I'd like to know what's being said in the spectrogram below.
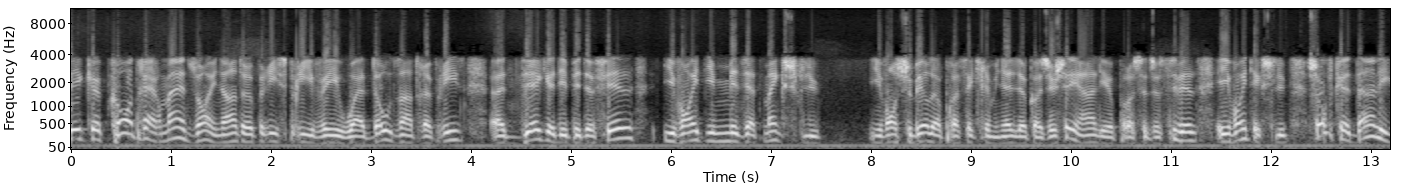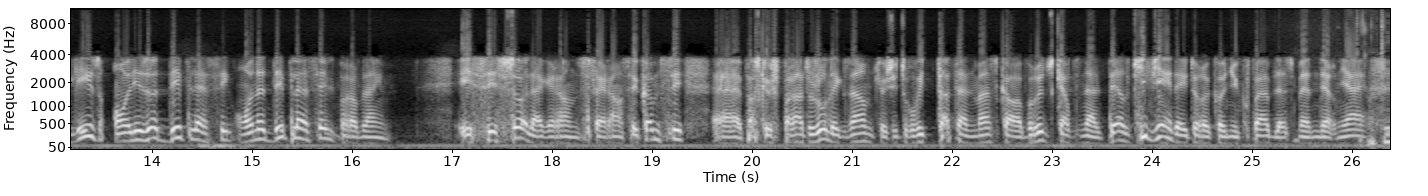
c'est que contrairement, disons, à une entreprise privée ou à d'autres entreprises, euh, dès qu'il y a des pédophiles, ils vont être immédiatement exclus. Ils vont subir le procès criminel de cas hein, les procédures civiles, et ils vont être exclus. Sauf que dans l'Église, on les a déplacés. On a déplacé le problème. Et c'est ça la grande différence. C'est comme si, euh, parce que je prends toujours l'exemple que j'ai trouvé totalement scabreux du cardinal Pell, qui vient d'être reconnu coupable la semaine dernière okay,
